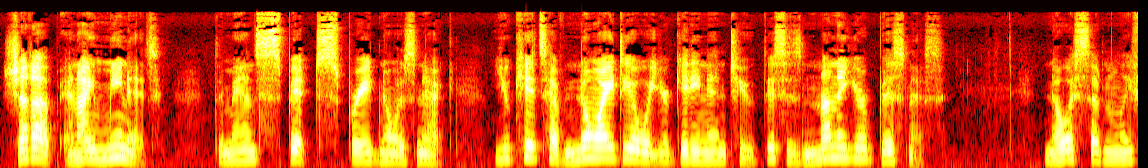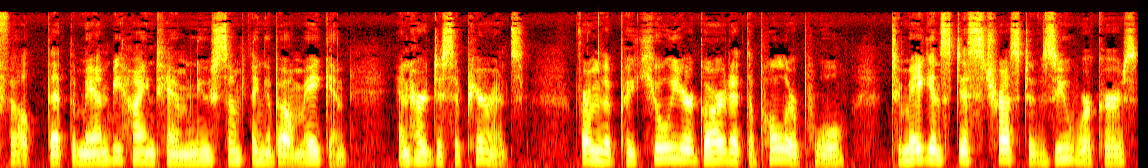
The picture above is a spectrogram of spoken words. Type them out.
Shut up, and I mean it. The man's spit sprayed Noah's neck. You kids have no idea what you're getting into. This is none of your business. Noah suddenly felt that the man behind him knew something about Megan and her disappearance. From the peculiar guard at the polar pool to Megan's distrust of zoo workers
